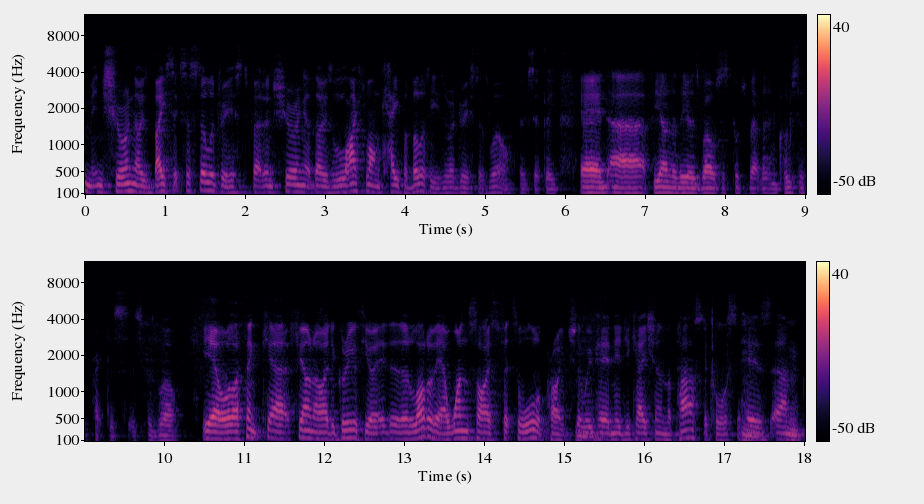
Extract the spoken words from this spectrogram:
ensuring those basics are still addressed, but ensuring that those lifelong capabilities are addressed as well. Exactly. And uh, Fiona there as well just puts about the inclusive practice as, as well. Yeah, well, I think, uh, Fiona, I'd agree with you. A lot of our one-size-fits-all approach that mm. we've had in education in the past, of course, mm. has um, mm.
